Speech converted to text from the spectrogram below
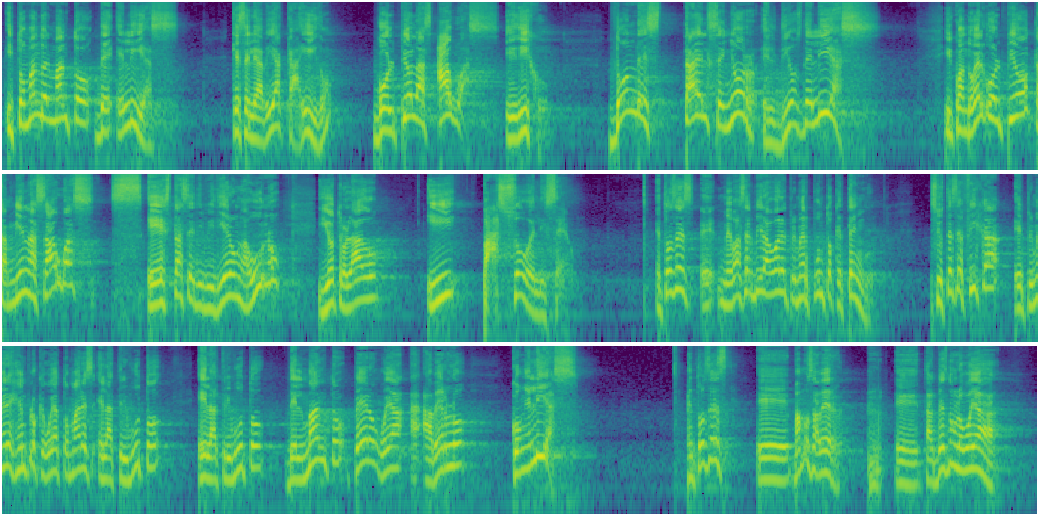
y tomando el manto de Elías, que se le había caído, golpeó las aguas y dijo, ¿dónde está el Señor, el Dios de Elías? Y cuando él golpeó también las aguas, estas se dividieron a uno y otro lado y pasó Eliseo. Entonces, eh, me va a servir ahora el primer punto que tengo. Si usted se fija, el primer ejemplo que voy a tomar es el atributo, el atributo del manto, pero voy a, verlo con Elías. Entonces, eh, vamos a ver, eh, tal vez no lo voy a,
